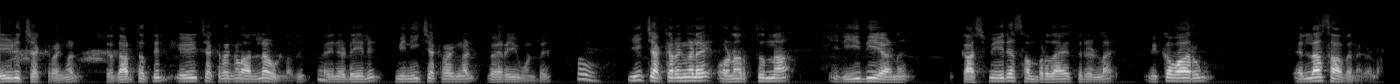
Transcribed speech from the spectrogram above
ഏഴ് ചക്രങ്ങൾ യഥാർത്ഥത്തിൽ ഏഴ് ചക്രങ്ങളല്ല ഉള്ളത്. അതിനിടയിൽ മിനി ചക്രങ്ങൾ വേറെയുമുണ്ട്. ഈ ചക്രങ്ങളെ ഉണർത്തുന്ന രീതിയാണ് കാശ്മീര സമ്പ്രദായത്തിലുള്ള മിക്കവാറും എല്ലാ സാധനങ്ങളും.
